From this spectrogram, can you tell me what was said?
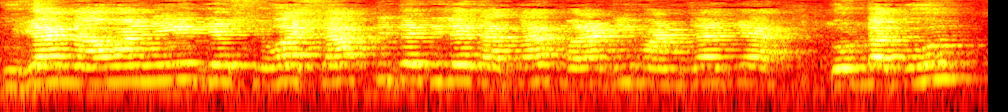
तुझ्या नावाने जे शिवाशाप तिथे दिले जातात मराठी माणसाच्या तोंडातून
